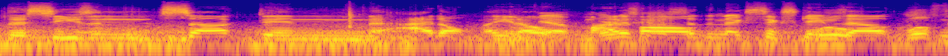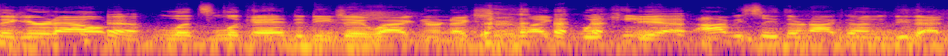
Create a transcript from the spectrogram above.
this season sucked and I don't, you know, Yeah, my we're just gonna fault. sit the next six games We'll- out. We'll figure it out. Yeah. Let's look ahead to DJ Wagner next year. Like we can't. Yeah. Obviously, they're not going to do that.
